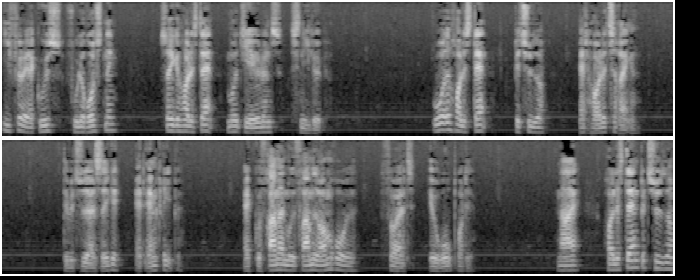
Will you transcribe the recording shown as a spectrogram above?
Ifører jer Guds fulde rustning, så I kan holde stand mod djævelens sniløb. Ordet holde stand betyder at holde terrænet. Det betyder altså ikke at angribe, at gå fremad mod fremmede område for at erobre det. Nej, holde stand betyder,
